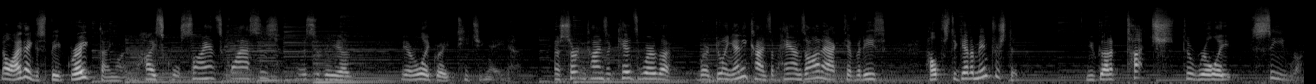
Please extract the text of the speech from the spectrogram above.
no, I think this would be a great thing in high school science classes. This would be a, be a really great teaching aid. There's certain kinds of kids where, the, where doing any kinds of hands-on activities helps to get them interested. You've got to touch to really see right.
